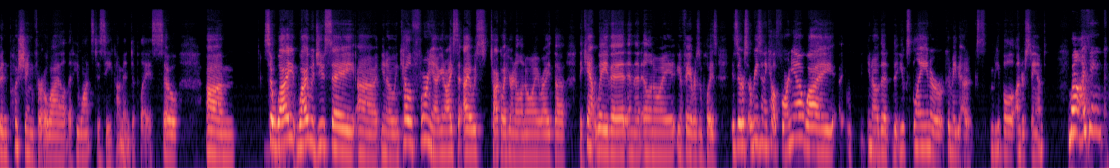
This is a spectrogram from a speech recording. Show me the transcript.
been pushing for a while that he wants to see come into place. So um so why why would you say uh, you know in california you know i i always talk about here in illinois right the they can't waive it and then illinois you know favors employees. Is there a reason in california why you know that that you explain or could maybe uh, people understand? Well i think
